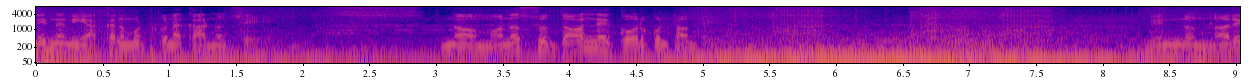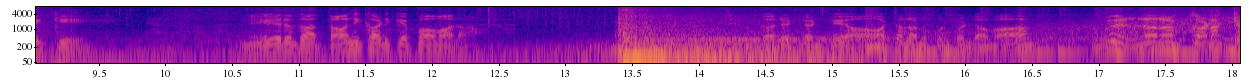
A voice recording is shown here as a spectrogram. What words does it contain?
నిన్న నీ అక్కను ముట్టుకున్న కాడ నుంచి నా మనస్సు దాన్నే కోరుకుంటోంది. నిన్ను నరికి నేరుగా దానికాడికే పోవాలా? జగ్గారెడ్డంటే ఆటలు అనుకుంటుండవా కొడక్క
